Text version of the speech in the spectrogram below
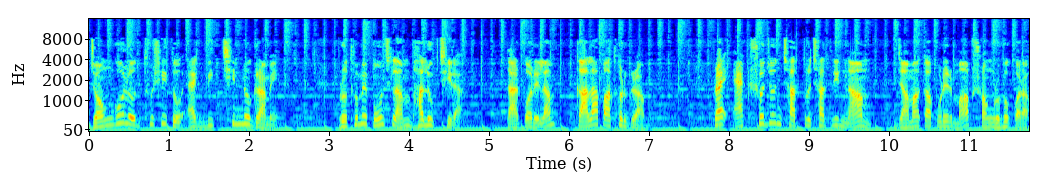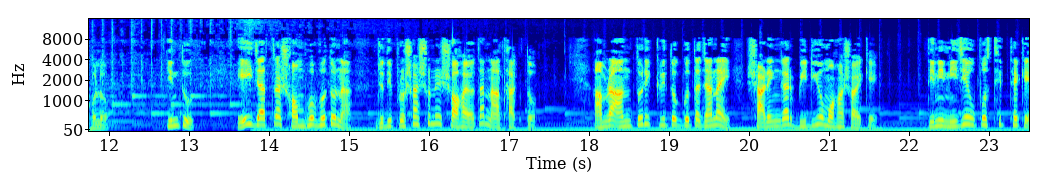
জঙ্গল অধ্যুষিত এক বিচ্ছিন্ন গ্রামে। প্রথমে পৌঁছলাম ভালুকছিড়া তারপর এলাম কালা পাথর গ্রাম। প্রায় একশো জন ছাত্রছাত্রীর নাম জামা কাপড়ের মাপ সংগ্রহ করা হলো। কিন্তু এই যাত্রা সম্ভব হতো না যদি প্রশাসনের সহায়তা না থাকত। আমরা আন্তরিক কৃতজ্ঞতা জানাই সারেঙ্গার বিডিও মহাশয়কে। তিনি নিজে উপস্থিত থেকে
